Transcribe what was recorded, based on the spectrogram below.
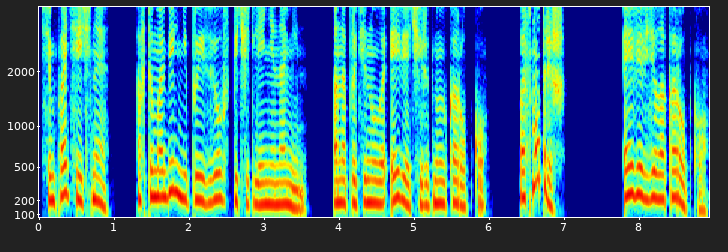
Симпатичная. Автомобиль не произвел впечатления на Мин. Она протянула Эви очередную коробку. «Посмотришь?» Эви взяла коробку,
